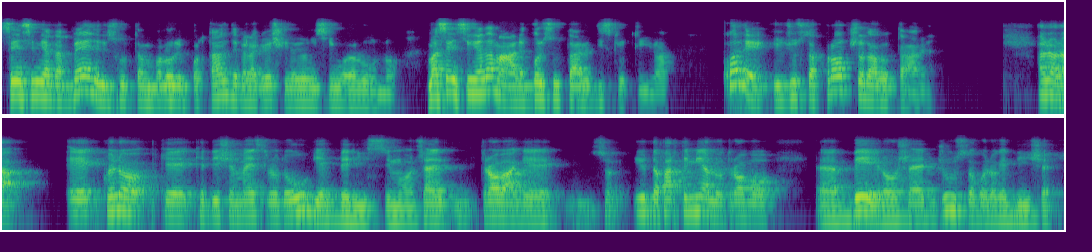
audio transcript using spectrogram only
se insegnata bene risulta un valore importante per la crescita di ogni singolo alunno, ma se insegnata male può risultare distruttiva. Qual è il giusto approccio da adottare? Allora, eh, quello che, che, dice il maestro Toughi è verissimo, cioè trova che io da parte mia lo trovo eh, vero, cioè è giusto quello che dice.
